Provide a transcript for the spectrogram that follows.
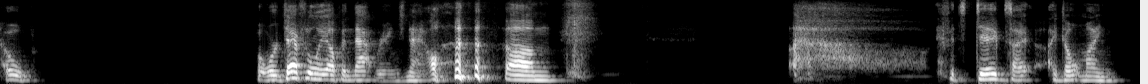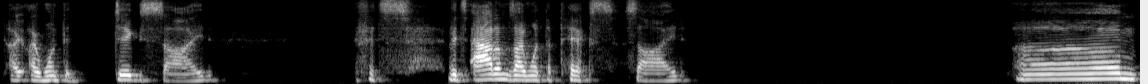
hope. But we're definitely up in that range now. um, if it's Diggs, I, I don't mind. I, I want the Diggs side. If it's if it's Adams, I want the picks side. Um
